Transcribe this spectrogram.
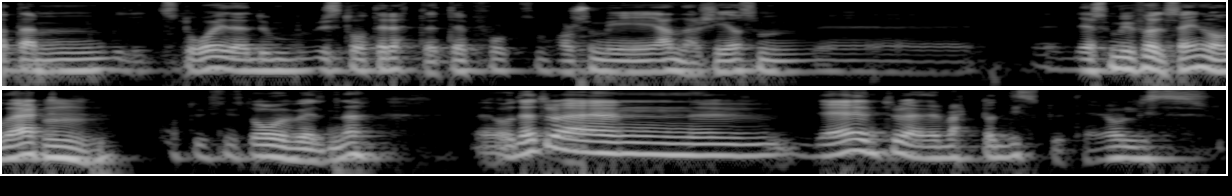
at de vil ikke stå i det. Du vil stå til rette til folk som har så mye energi, og som eh, det er så mye følelser involvert, mm. at du syns det er overveldende. Eh, Og det tror jeg, er det tror jeg er verdt å diskutere, og liksom,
